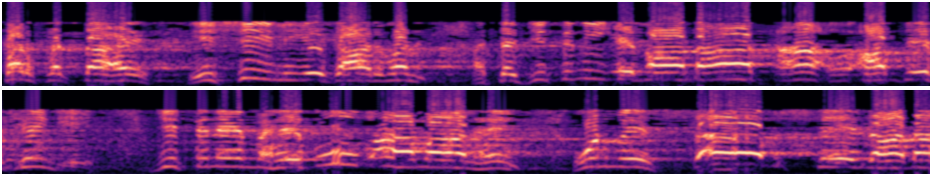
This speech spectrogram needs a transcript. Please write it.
کر سکتا ہے۔ اسی لیے گارمن اچھا جتنی عبادات آپ دیکھیں گے جتنے محبوب اعمال ہیں، ان میں سب سے زیادہ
